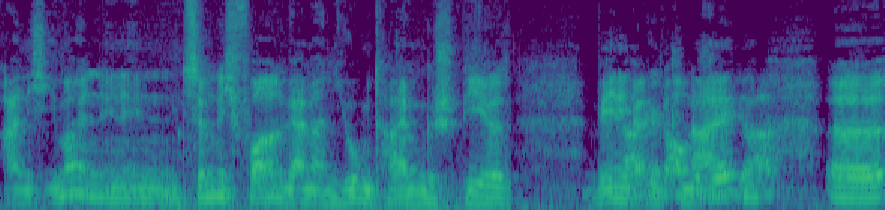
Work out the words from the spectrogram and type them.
eigentlich immer in, in, in ziemlich vollen, wir haben ja in Jugendheimen gespielt, weniger ja, in Kneipen. Gesehen, ja. äh,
